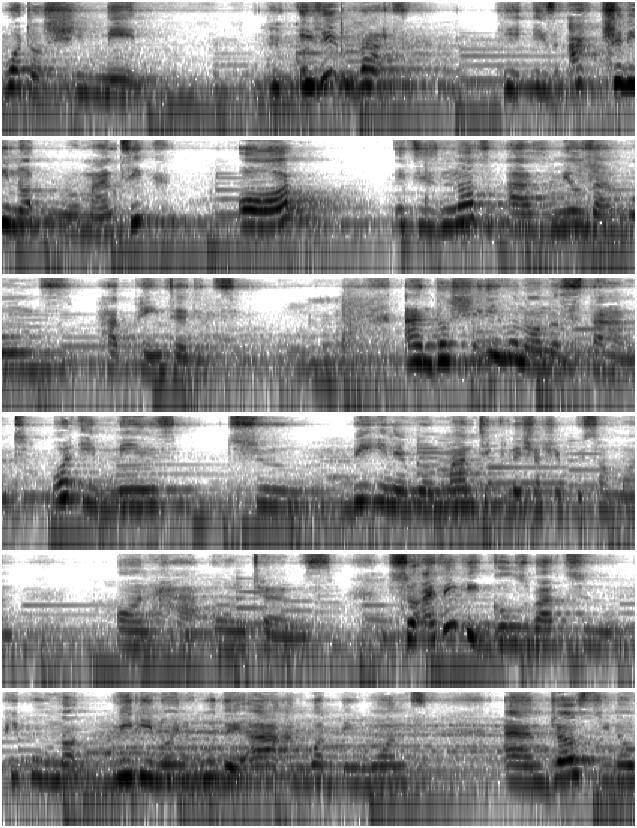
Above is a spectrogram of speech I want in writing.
what does she mean? Is it that he is actually not romantic, or it is not as Mills and Boons had painted it? And does she even understand what it means to be in a romantic relationship with someone on her own terms? So I think it goes back to people not really knowing who they are and what they want. And just you know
